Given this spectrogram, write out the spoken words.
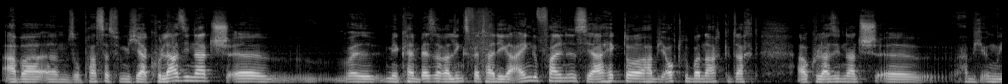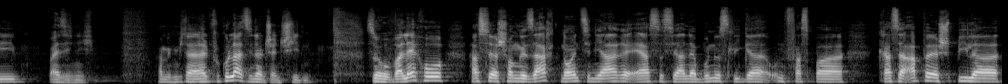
aber ähm, so passt das für mich. Ja, Kolasinac, äh, weil mir kein besserer Linksverteidiger eingefallen ist. Ja, Hector habe ich auch drüber nachgedacht, aber Kolasinac äh, habe ich irgendwie, weiß ich nicht, habe ich mich dann halt für Kolasinac entschieden. So, Vallejo, hast du ja schon gesagt, 19 Jahre, erstes Jahr in der Bundesliga, unfassbar krasser Abwehrspieler,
